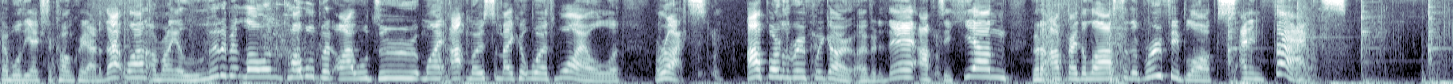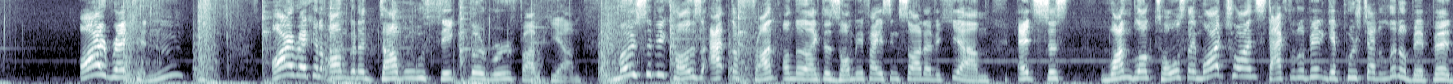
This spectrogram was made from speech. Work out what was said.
grab all the extra concrete out of that one. I'm running a little bit low on cobble, but I will do my utmost to make it worthwhile. Right, Up onto the roof we go. Over to there, up to here. Got to upgrade the last of the roofy blocks. And in fact, I reckon I reckon I'm gonna double thick the roof up here. Mostly because at the front, on the like the zombie facing side over here, um, it's just one block tall. So they might try and stack a little bit and get pushed out a little bit, but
